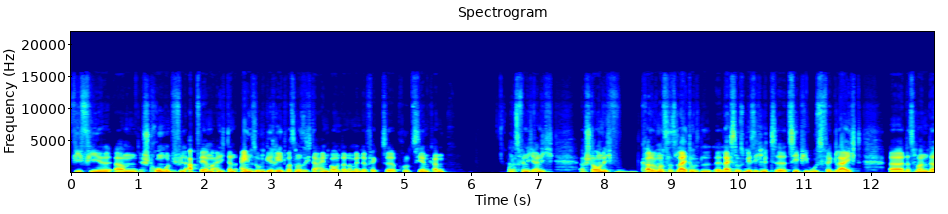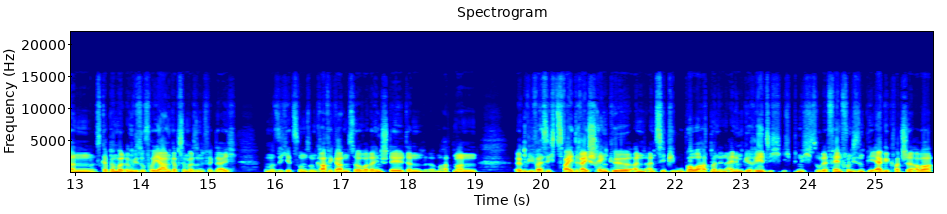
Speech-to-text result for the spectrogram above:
wie viel ähm, Strom und wie viel Abwärme eigentlich dann ein so ein Gerät, was man sich da einbaut, dann am Endeffekt äh, produzieren kann. Und das finde ich eigentlich erstaunlich, gerade wenn man es das Leitungs leistungsmäßig mit äh, CPUs vergleicht, äh, dass man dann, es gab ja mal irgendwie so vor Jahren, gab es ja mal so einen Vergleich, wenn man sich jetzt so, so einen Grafikkartenserver dahinstellt, dann ähm, hat man irgendwie, weiß ich, zwei, drei Schränke an, an CPU-Power hat man in einem Gerät. Ich, ich bin nicht so der Fan von diesem PR-Gequatsche, aber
